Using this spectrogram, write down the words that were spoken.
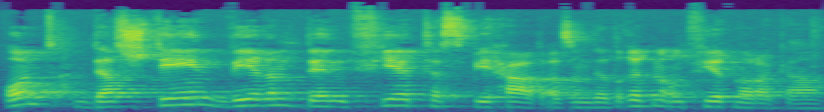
Und das Stehen während den vier Tasbihat, also in der dritten und vierten Raka.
